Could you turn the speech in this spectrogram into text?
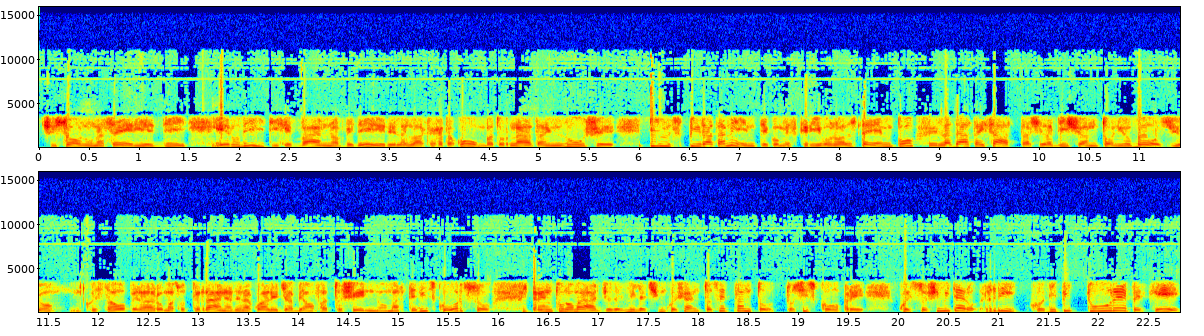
Ci sono una serie di eruditi che vanno a vedere la, la catacomba tornata in luce ispiratamente, come scrivono al tempo. La data esatta ce la dice Antonio Bosio in questa opera Roma sotterranea, della quale già abbiamo fatto cenno martedì scorso. Il 31 maggio del 1578 si scopre questo cimitero ricco di pitture perché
